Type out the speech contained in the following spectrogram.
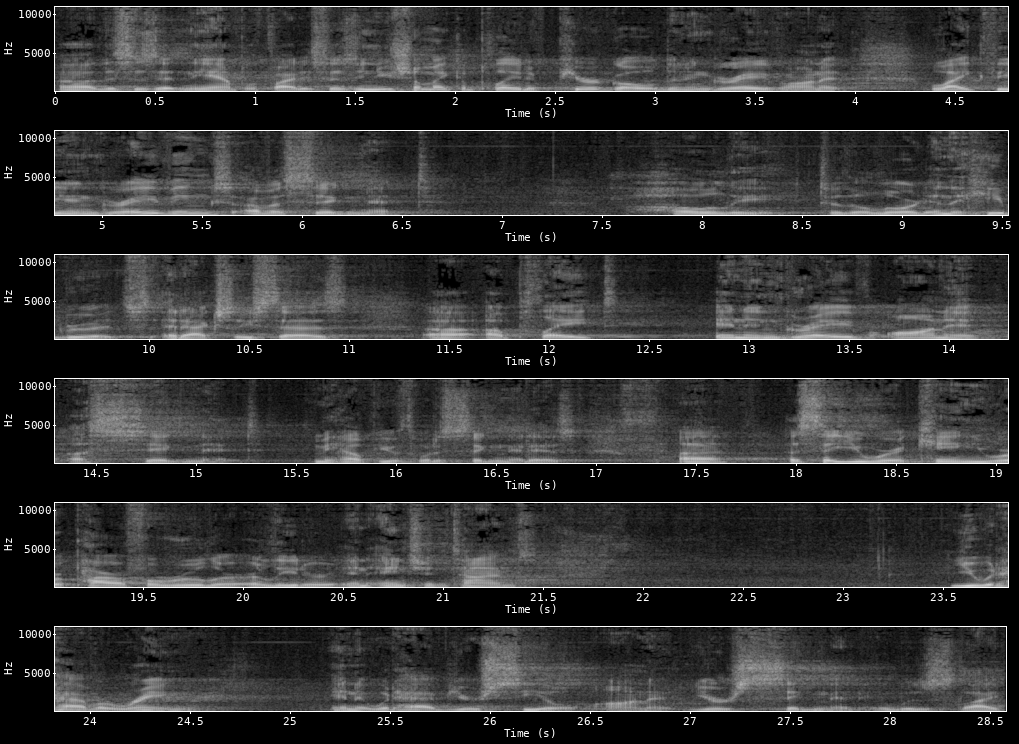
Uh, this is it in the Amplified. It says, And you shall make a plate of pure gold and engrave on it, like the engravings of a signet, holy to the Lord. In the Hebrew, it actually says, uh, A plate and engrave on it a signet. Let me help you with what a signet is. Uh, let's say you were a king, you were a powerful ruler or leader in ancient times. You would have a ring and it would have your seal on it, your signet. It was like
